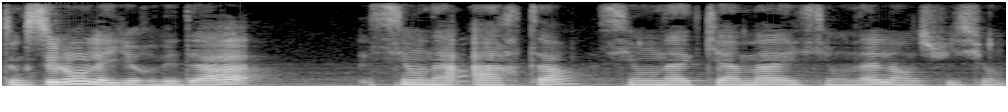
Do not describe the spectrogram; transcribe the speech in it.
Donc selon l'Ayurveda, si on a Artha, si on a Kama et si on a l'intuition,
